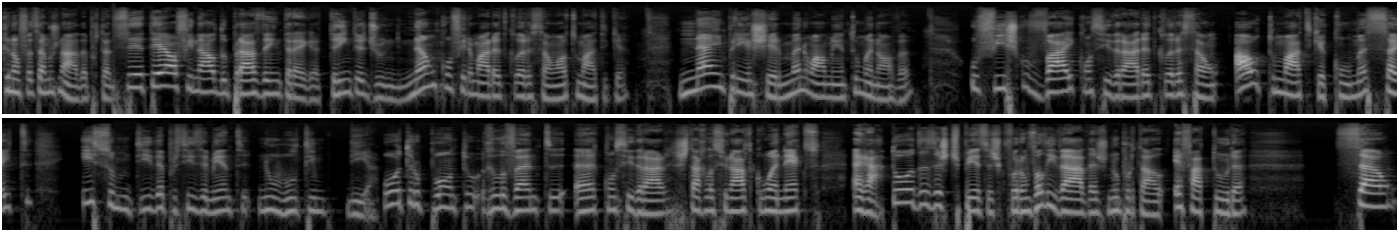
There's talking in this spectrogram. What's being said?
que não façamos nada. Portanto, se até ao final do prazo da entrega, 30 de junho, não confirmar a declaração automática, nem preencher manualmente uma nova, o fisco vai considerar a declaração automática como aceite e submetida precisamente no último dia. Outro ponto relevante a considerar está relacionado com o anexo H. Todas as despesas que foram validadas no portal e-fatura são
